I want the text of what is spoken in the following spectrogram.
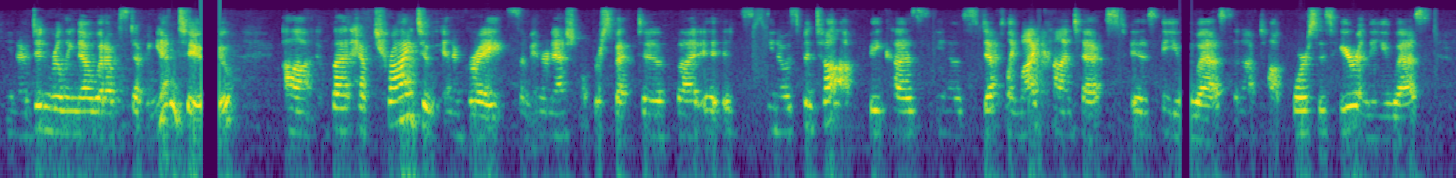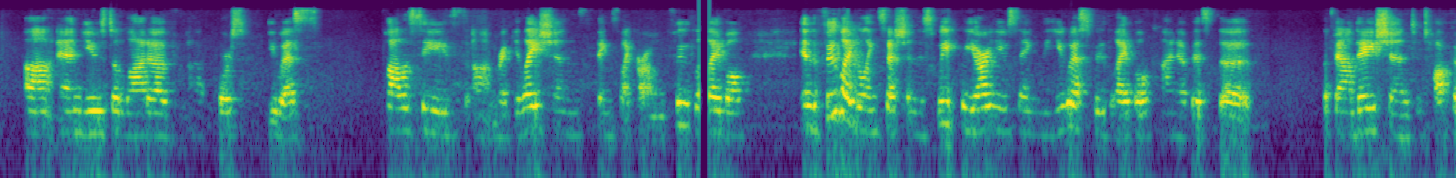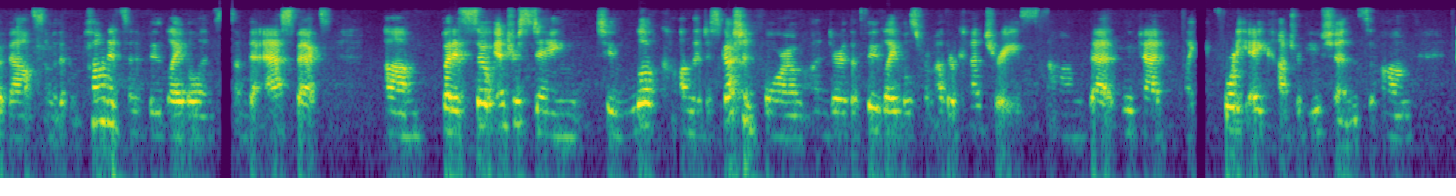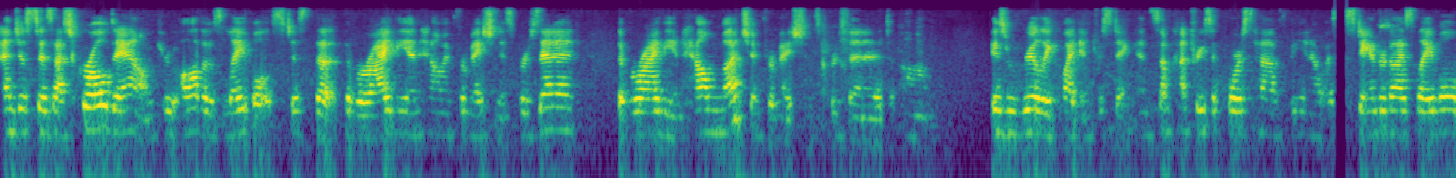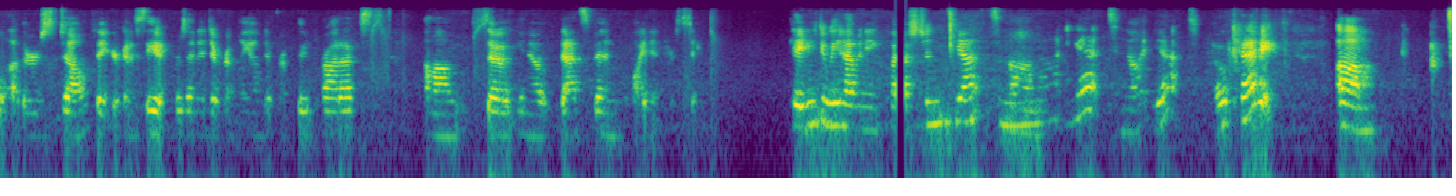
you know, didn't really know what I was stepping into, uh, but have tried to integrate some international perspective. But it, it's, you know, it's been tough because, you know, it's definitely my context is the U.S. and I've taught courses here in the U.S. Uh, and used a lot of, uh, of course, U.S policies, um, regulations, things like our own food label. In the food labeling session this week, we are using the U.S. food label kind of as the, the foundation to talk about some of the components in a food label and some of the aspects. Um, but it's so interesting to look on the discussion forum under the food labels from other countries um, that we've had like 48 contributions. Um, and just as I scroll down through all those labels, just the, the variety in how information is presented, the variety in how much information is presented um, is really quite interesting. And some countries, of course, have you know a standardized label, others don't. That you're going to see it presented differently on different food products. Um, so you know that's been quite interesting. Katie, do we have any questions yet? Um, not yet. Not yet. Okay. Um,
